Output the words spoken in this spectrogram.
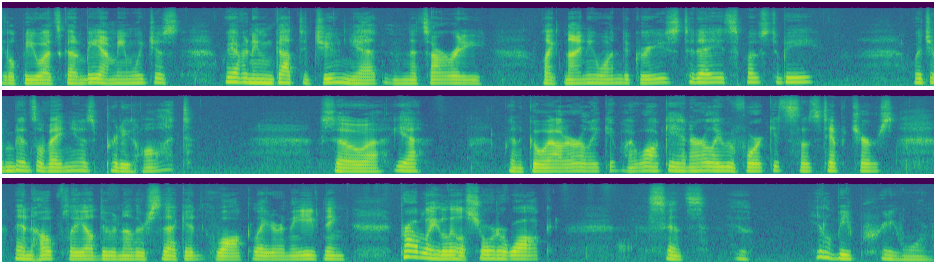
it'll be what it's going to be. I mean, we just, we haven't even got to June yet, and it's already like 91 degrees today it's supposed to be, which in Pennsylvania is pretty hot. So, uh, yeah, I'm going to go out early, get my walk in early before it gets those temperatures. Then hopefully I'll do another second walk later in the evening. Probably a little shorter walk since it'll be pretty warm.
